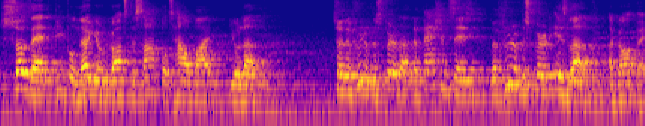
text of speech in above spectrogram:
so that people know you're God's disciples. How? By your love. So the fruit of the Spirit, uh, the Passion says, the fruit of the Spirit is love, agape.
